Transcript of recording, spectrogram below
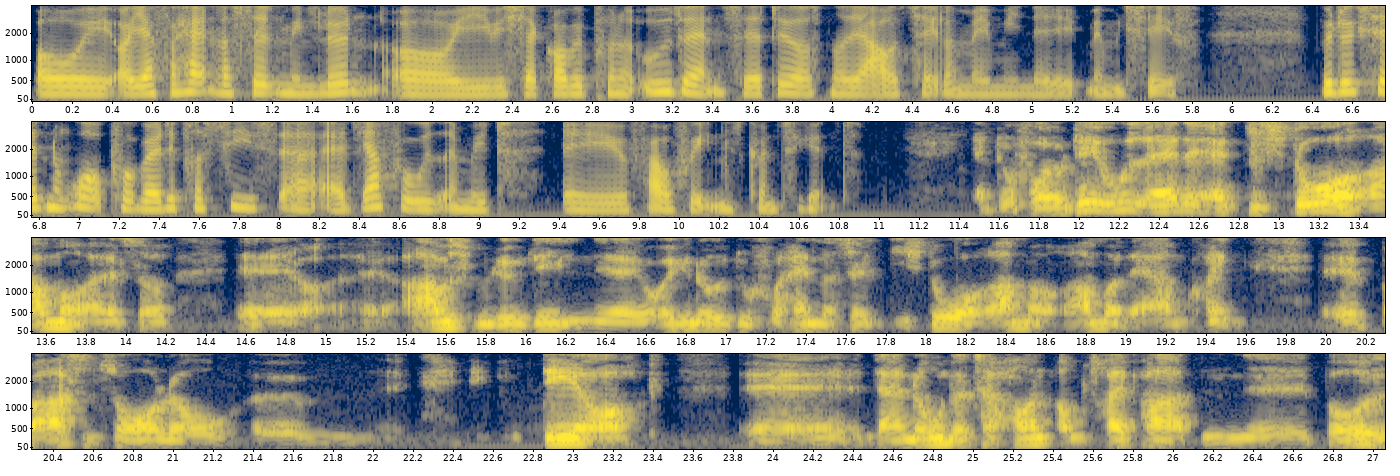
Og, øh, og jeg forhandler selv min løn, og øh, hvis jeg går op på noget uddannelse, det er også noget, jeg aftaler med min, øh, med min chef. Vil du ikke sætte nogle ord på, hvad det præcis er, at jeg får ud af mit øh, fagforeningskontingent? Ja, du får jo det ud af det, at de store rammer, altså øh, arbejdsmiljødelen er jo ikke noget, du forhandler selv. De store rammer, rammer der er omkring øh, barselsårlov, øh, det at øh, der er nogen, der tager hånd om treparten, øh, både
